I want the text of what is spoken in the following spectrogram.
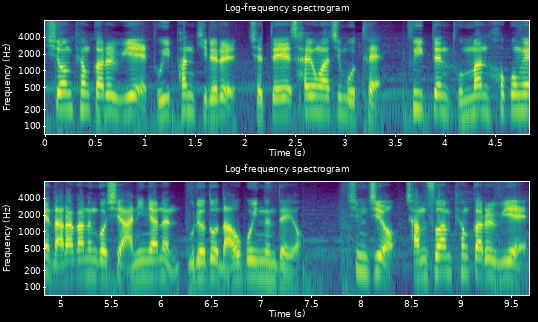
시험 평가를 위해 도입한 기뢰를 제때에 사용하지 못해 투입된 돈만 허공에 날아가는 것이 아니냐는 우려도 나오고 있는데요. 심지어 잠수함 평가를 위해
